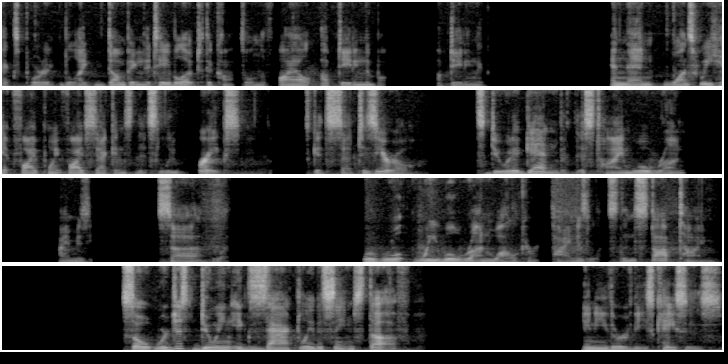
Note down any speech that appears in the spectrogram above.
exporting, like dumping the table out to the console in the file, updating the updating the. And then once we hit 5.5 seconds, this loop breaks. This gets set to zero. Let's do it again, but this time we'll run. Time is uh, we'll, we will run while current time is less than stop time. So we're just doing exactly the same stuff in either of these cases.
